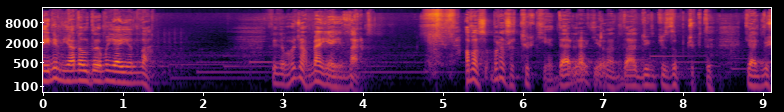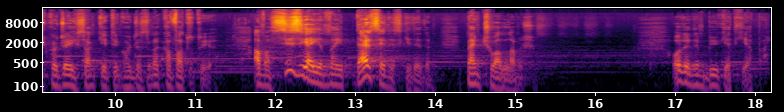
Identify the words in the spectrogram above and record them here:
Benim yanıldığımı yayınla. Dedim hocam ben yayınlarım. Ama burası Türkiye. Derler ki lan daha dünkü zıp çıktı. Gelmiş koca İhsan Ketin hocasına kafa tutuyor. Ama siz yayınlayıp derseniz ki dedim ben çuvallamışım. O dedim büyük etki yapar.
